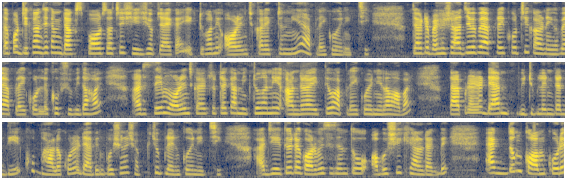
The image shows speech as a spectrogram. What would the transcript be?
তারপর যেখানে যেখানে ডার্ক স্পটস আছে সেই সব জায়গায় একটুখানি অরেঞ্জ কারেক্টার নিয়ে অ্যাপ্লাই করে নিচ্ছি। তো একটা ব্রাশের সাহায্যে এভাবে অ্যাপ্লাই করছি, কারণ এইভাবে অ্যাপ্লাই করলে খুব সুবিধা হয়। আর সেম অরেঞ্জ কারেক্টারটাকে আমি একটুখানি আন্ডার আইতেও অ্যাপ্লাই করে নিলাম আবার। তারপরে একটা ড্যাম বিউটি ব্লেন্ডার দিয়ে খুব ভালো করে ড্যাবিং পোর্শনে সব কিছু ব্লেন্ড করে নিচ্ছি। আর যেহেতু এটা গরমের সিজন তো অবশ্যই খেয়াল রাখবে। একদম কম করে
